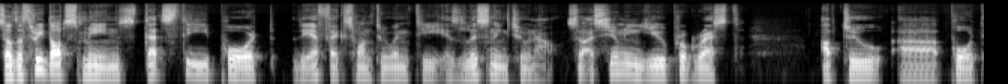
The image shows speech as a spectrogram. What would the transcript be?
So the three dots means that's the port the FX120 is listening to now. So assuming you progressed up to uh, port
